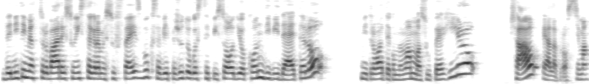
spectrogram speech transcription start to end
venitemi a trovare su Instagram e su Facebook. Se vi è piaciuto questo episodio, condividetelo. Mi trovate come mamma superhero. Ciao e alla prossima!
